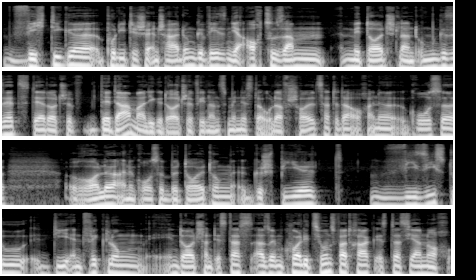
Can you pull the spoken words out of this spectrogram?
wichtige politische Entscheidung gewesen, ja auch zusammen mit Deutschland umgesetzt. Der deutsche, der damalige deutsche Finanzminister Olaf Scholz hatte da auch eine große Rolle, eine große Bedeutung gespielt. Wie siehst du die Entwicklung in Deutschland? Ist das, also im Koalitionsvertrag ist das ja noch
